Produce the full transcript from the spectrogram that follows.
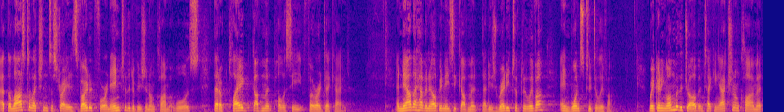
At the last elections, Australia has voted for an end to the division on climate wars that have plagued government policy for a decade. And now they have an Albanese government that is ready to deliver and wants to deliver. We're getting on with the job and taking action on climate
